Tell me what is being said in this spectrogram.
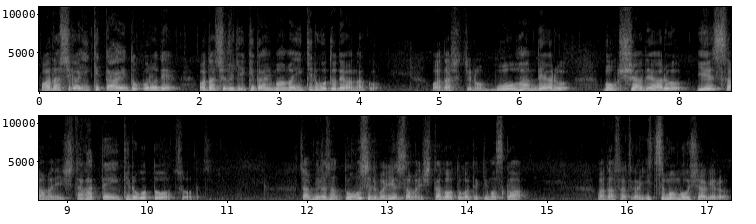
私が生きたいところで私たち生きたいまま生きることではなく私たちの模範である牧者であるイエス様に従って生きることそうです。じゃあ皆さんどうすればイエス様に従うことができますか？私たちがいつも申し上げる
